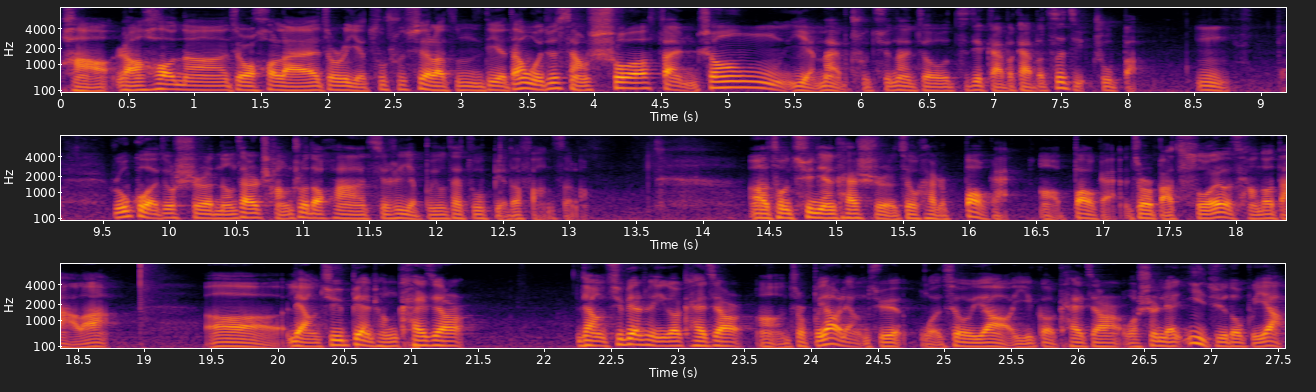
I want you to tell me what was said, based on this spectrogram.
好，然后呢，就是后来就是也租出去了，怎么地？但我就想说，反正也卖不出去，那就自己改吧改吧，自己住吧。嗯，如果就是能在这常住的话，其实也不用再租别的房子了。啊，从去年开始就开始爆改啊，爆改就是把所有墙都打了，呃，两居变成开间儿。两居变成一个开间儿啊，就是不要两居，我就要一个开间儿。我是连一居都不要，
